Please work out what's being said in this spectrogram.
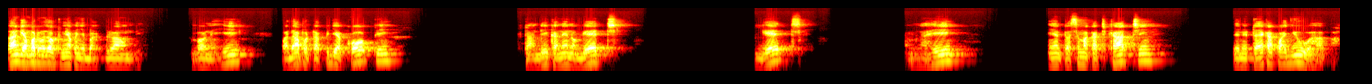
rangi ambayo tunaweza kutumia kwenye background ambayo ni hii. Baada hapo tutapiga copy, tutaandika neno get. Get. Namna hii, yeye, tutasema katikati, then tutaweka kwa juu hapa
